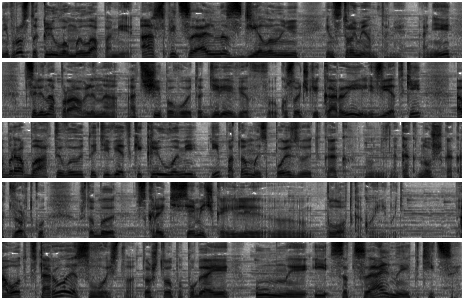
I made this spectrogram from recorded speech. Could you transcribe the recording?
не просто клювом и лапами, а специально сделанными инструментами. Они целенаправленно отщипывают от деревьев кусочки коры или ветки, обрабатывают эти ветки клювами и потом используют как, ну, не знаю, как нож, как отвертку, чтобы вскрыть семечко или э, плод какой-нибудь. А вот второе свойство, то, что попугаи умные и социальные птицы,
